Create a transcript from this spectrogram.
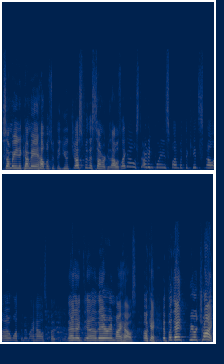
somebody to come in and help us with the youth just for the summer because I was like, oh, starting point is fun, but the kids smell and I don't want them in my house. But then uh, they're in my house. Okay, but then we were trying,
